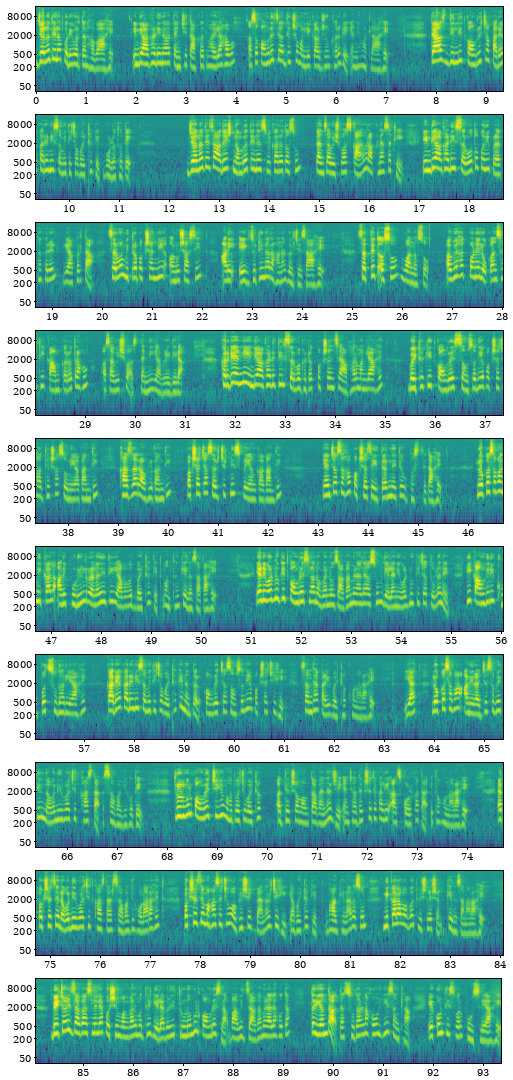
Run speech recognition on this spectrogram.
जनतेला परिवर्तन हवं आहे. इंडिया आघाडीनं त्यांची ताकद व्हायला हवं असं काँग्रेसचे अध्यक्ष मल्लिकार्जुन खरगे यांनी म्हटलं आहे. ते आज दिल्लीत काँग्रेसच्या कार्यकारिणी समितीच्या बैठकीत बोलत होते. जनतेचा आदेश नम्रतेने स्वीकारत असून त्यांचा विश्वास कायम राखण्यासाठी इंडिया आघाडी सर्वतोपरी प्रयत्न करेल याकरता सर्व मित्रपक्षांनी अनुशासित आणि एकजुटीनं राहणं गरजेचं आहे. सत्तेत असो वा नसो अव्याहतपणे लोकांसाठी काम करत राहू असा विश्वास त्यांनी यावेळी दिला. खरगे यांनी इंडिया आघाडीतील सर्व घटक पक्षांचे आभार मानले आहेत. बैठकीत काँग्रेस संसदीय पक्षाच्या अध्यक्षा सोनिया गांधी खासदार राहुल गांधी पक्षाच्या सरचिटणीस प्रियंका गांधी यांच्यासह पक्षाचे इतर नेते उपस्थित आहेत. लोकसभा निकाल आणि पुढील रणनीती याबाबत बैठकीत मंथन केलं जात आहे. या निवडणुकीत काँग्रेसला नव्याण्णव जागा मिळाल्या असून गेल्या निवडणुकीच्या तुलनेत ही कामगिरी खूपच सुधारली आहे. कार्यकारिणी समितीच्या बैठकीनंतर काँग्रेसच्या संसदीय पक्षाचीही संध्याकाळी बैठक होणार आहे. यात लोकसभा आणि राज्यसभेतील नवनिर्वाचित खासदार सहभागी होतील. तृणमूल काँग्रेसचीही महत्त्वाची बैठक अध्यक्षा ममता बॅनर्जी यांच्या अध्यक्षतेखाली आज कोलकाता इथं होणार आहे. यात पक्षाचे नवनिर्वाचित खासदार सहभागी होणार आहेत. पक्षाचे महासचिव अभिषेक बॅनर्जीही या बैठकीत भाग घेणार असून निकालाबाबत विश्लेषण केलं जाणार आहे. बेचाळीस जागा असलेल्या पश्चिम बंगालमध्ये गेल्यावेळी तृणमूल काँग्रेसला बावीस जागा मिळाल्या होत्या तर यंदा त्यात सुधारणा होऊन ही संख्या एकोणतीसवर पोहोचली आहे.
